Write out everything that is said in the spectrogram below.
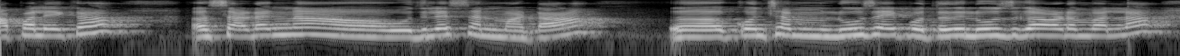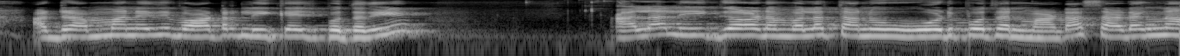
ఆపలేక సడన్గా వదిలేస్తుంది అనమాట కొంచెం లూజ్ అయిపోతుంది. లూజ్ కావడం వల్ల ఆ డ్రమ్ అనేది వాటర్ లీక్ అయిపోతుంది. అలా లీక్ కావడం వల్ల తను ఓడిపోతానమాట సడన్గా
